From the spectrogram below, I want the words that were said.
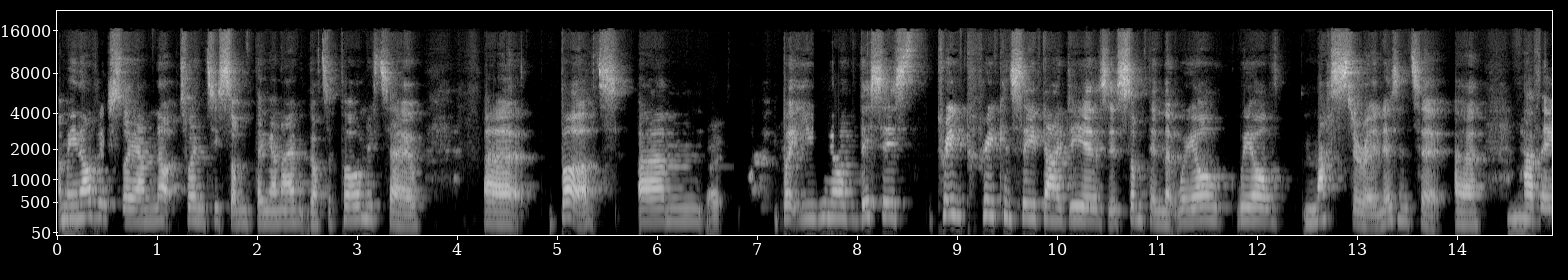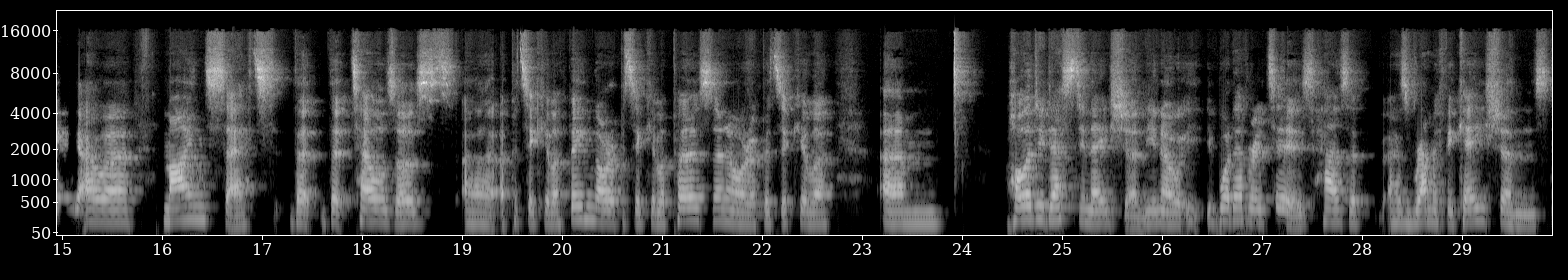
I mean, obviously, I'm not twenty something, and I haven't got a ponytail, uh, but um, right but you, you know, this is pre preconceived ideas is something that we all we all master in, isn't it? Uh, mm. Having our mindset that that tells us uh, a particular thing or a particular person or a particular um, holiday destination, you know, whatever it is, has a has ramifications.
